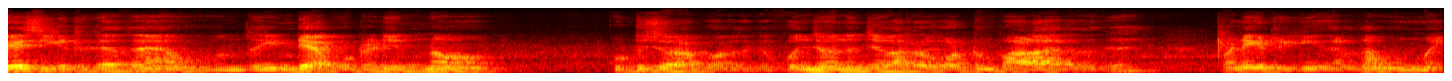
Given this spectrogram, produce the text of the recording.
பேசிக்கிட்டு இருக்கிறது தான் இந்த இந்தியா கூட்டணி இன்னும் குட்டிச்சோரா போகிறதுக்கு கொஞ்சம் நெஞ்சம் வர்ற ஓட்டும் பாழாகிறதுக்கு பண்ணிக்கிட்டு இருக்கீங்கிறது தான் உண்மை.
